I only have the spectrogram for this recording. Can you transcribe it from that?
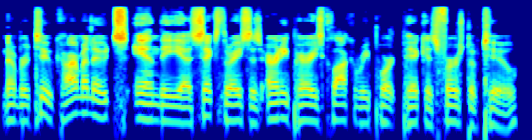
number two, Carminutes in the sixth race is Ernie Perry's clock report pick, his first of two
